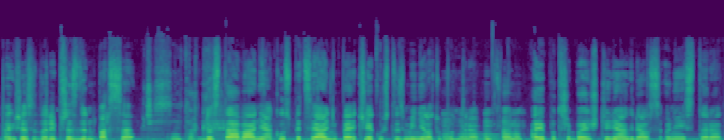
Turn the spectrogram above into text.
takže se tady přes den pase. Přesně tak. Dostává nějakou speciální péči, jak už jste zmínila tu mhm, potravu. Mm, ano. A je potřeba ještě nějak dál se o něj starat?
